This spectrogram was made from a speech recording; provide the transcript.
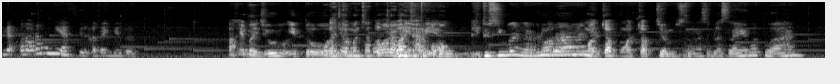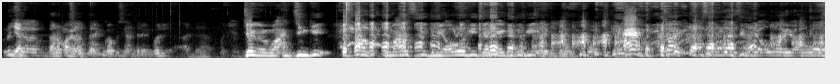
tidak orang lihat gitu katanya gitu Pakai baju itu. bukan cuma satu orang yang ngomong gitu sih Wan, ngeri Wan. ngocop ngocop Jam setengah sebelas lewat Wan. Lu Yang- Ntar pas nganterin gue, pas nganterin gue ada pocong. Jangan ngomong anjing Gi. Ah, gue males Gi demi Allah Gi, jangan kayak gitu Gi. Eh, coy, astagfirullahaladzim ya Allah ya Allah.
